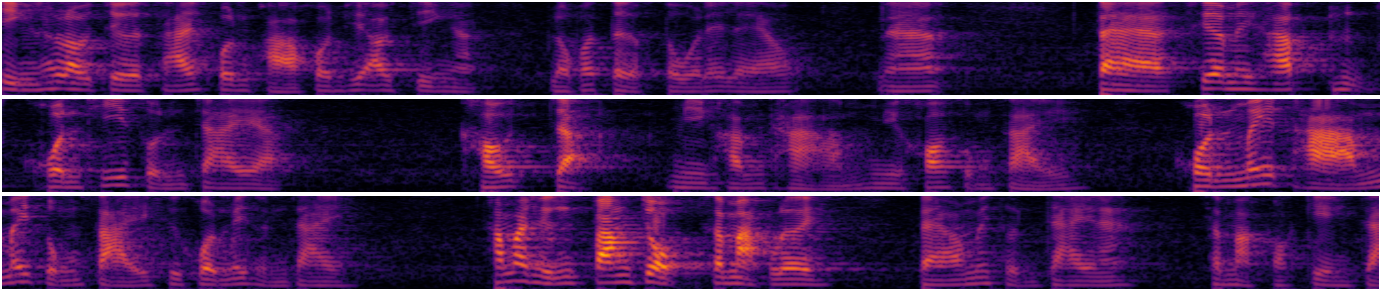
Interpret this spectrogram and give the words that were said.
ริงๆ ถ้าเราเจอซ้ายคนขวาคนที่เอาจริงอะเราก็เติบโตได้แล้วนะฮะแต่เชื่อไหมครับ คนที่สนใจอะเขาจะมีคำถามมีข้อสงสัย คนไม่ถามไม่สงสัยคือคนไม่สนใจ ถ้ามาถึงฟังจบสมัครเลย แปลว่าไม่สนใจนะ สมัครเพราะเกรงใจ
